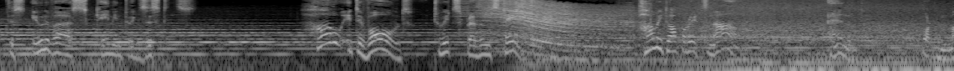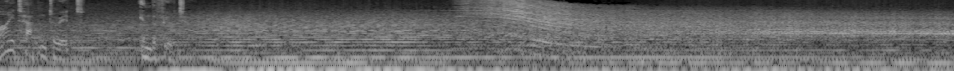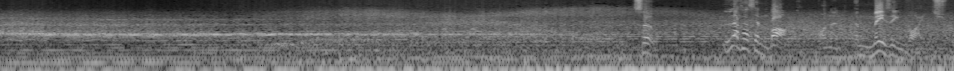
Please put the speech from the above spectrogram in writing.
this universe came into existence, how it evolved to its present state, how it operates now, and what might happen to it in the future. Let us embark on an amazing voyage.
